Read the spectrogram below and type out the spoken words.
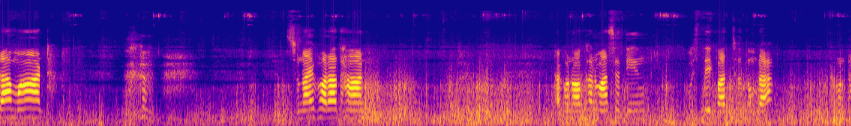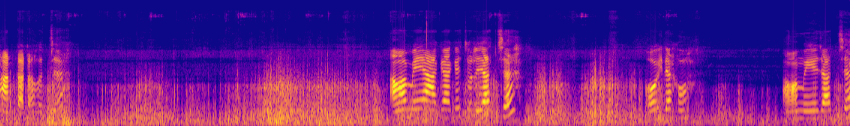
গোটা মাঠ। সোনায় ভরা ধান। এখন অঘ্রাণ মাসের দিন, বুঝতেই পারছ তোমরা। এখন ধান কাটা হচ্ছে। আমার মেয়ে আগে আগে চলে যাচ্ছে। ওই দেখো, আমার মেয়ে যাচ্ছে।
